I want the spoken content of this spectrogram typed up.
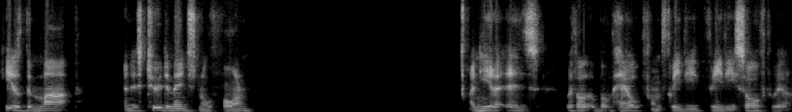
here's the map in its two-dimensional form. And here it is with a little bit of help from 3D, 3D software.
